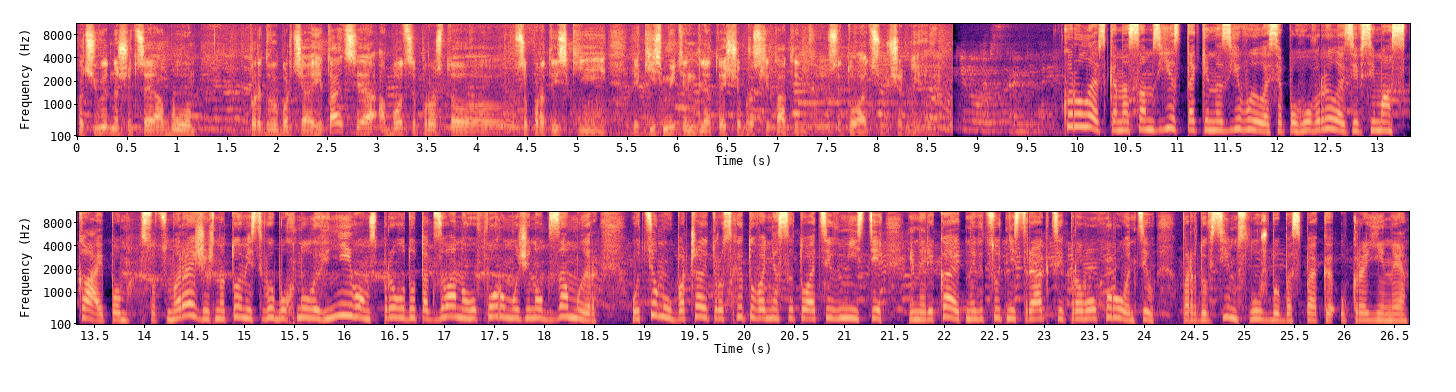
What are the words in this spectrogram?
очевидно, що це або передвиборча агітація, або це просто сепаратистський якийсь мітинг для того, щоб розхитати ситуацію в Чернігові. Королевська на сам з'їзд так і не з'явилася, поговорила зі всіма скайпом. Соцмережі ж натомість вибухнули гнівом з приводу так званого форуму жінок за мир. У цьому вбачають розхитування ситуації в місті і нарікають на відсутність реакції правоохоронців, передусім Служби безпеки України.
